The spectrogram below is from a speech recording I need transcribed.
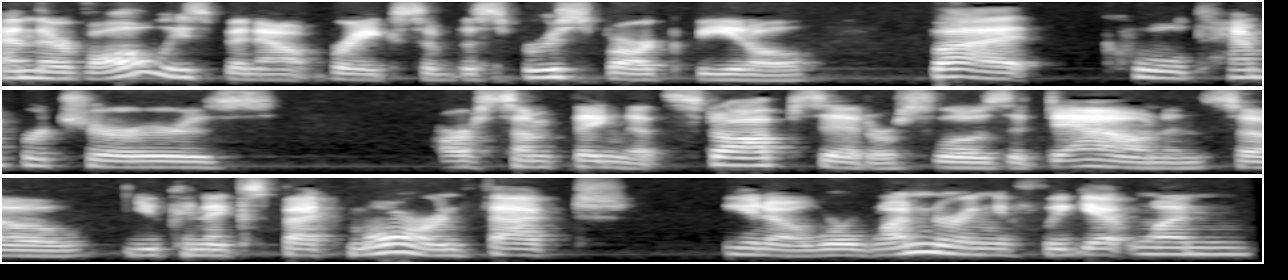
and there have always been outbreaks of the spruce bark beetle, but cool temperatures are something that stops it or slows it down. And so you can expect more. In fact, you know, we're wondering if we get one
